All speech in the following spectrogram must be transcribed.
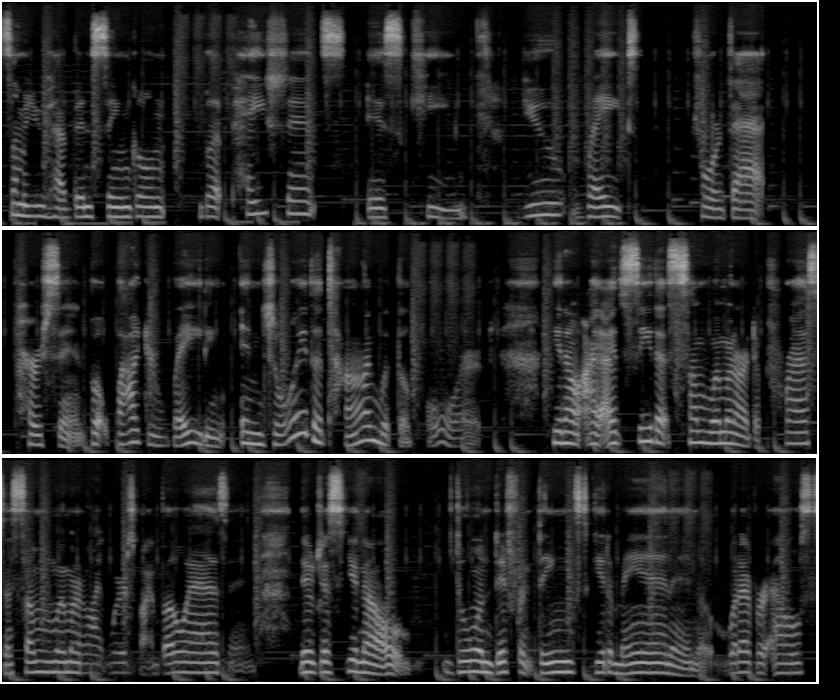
some of you have been single, but patience is key. You wait for that person. But while you're waiting, enjoy the time with the Lord. You know, I, I see that some women are depressed and some women are like, Where's my Boaz? And they're just, you know, doing different things to get a man and whatever else.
